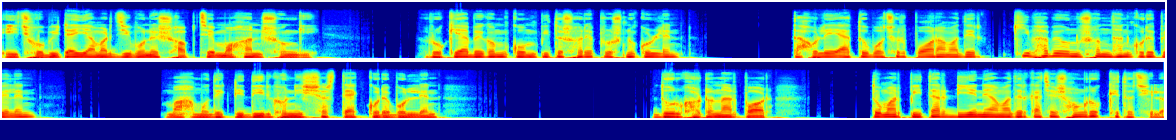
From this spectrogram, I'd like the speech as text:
এই ছবিটাই আমার জীবনের সবচেয়ে মহান সঙ্গী। রোকেয়া বেগম কম্পিত স্বরে প্রশ্ন করলেন, তাহলে এত বছর পর আমাদের কীভাবে অনুসন্ধান করে পেলেন? মাহমুদ একটি দীর্ঘ নিঃশ্বাস ত্যাগ করে বললেন, দুর্ঘটনার পর তোমার পিতার ডিএনএ আমাদের কাছে সংরক্ষিত ছিল।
